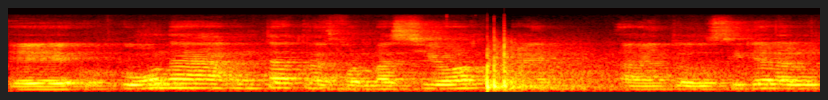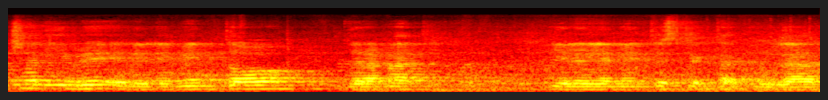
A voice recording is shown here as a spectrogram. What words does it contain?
Eh, hubo una, una transformación a introducirle a la lucha libre el elemento dramático y el elemento espectacular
